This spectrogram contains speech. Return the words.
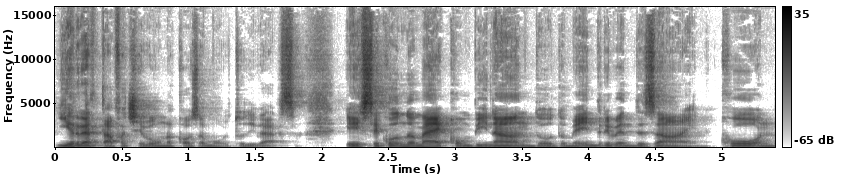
in realtà faceva una cosa molto diversa. E secondo me, combinando domain driven design con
